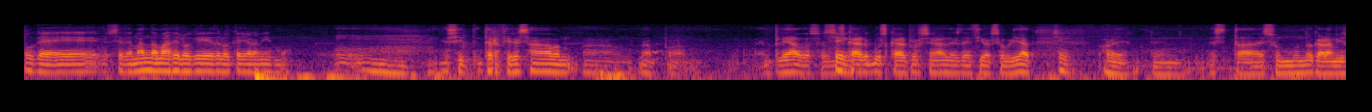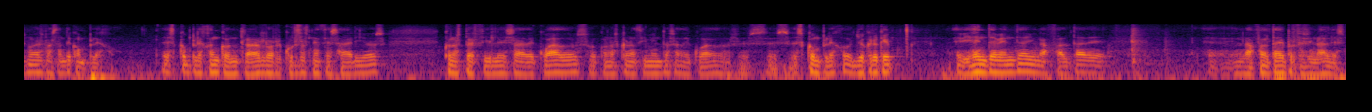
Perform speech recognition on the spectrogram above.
Porque se demanda más de lo que, de lo que hay ahora mismo. Mm, si te refieres a, empleados, buscar, buscar profesionales de ciberseguridad. Sí. esta es un mundo que ahora mismo es bastante complejo. Es complejo encontrar los recursos necesarios con los perfiles adecuados o con los conocimientos adecuados. Es, es, complejo. Yo creo que evidentemente hay una falta de eh, una falta de profesionales.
